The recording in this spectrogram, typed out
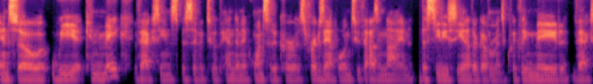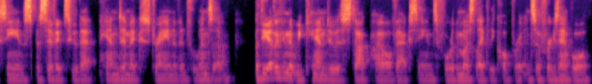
And so we can make vaccines specific to a pandemic once it occurs. For example, in 2009, the CDC and other governments quickly made vaccines specific to that pandemic strain of influenza. But the other thing that we can do is stockpile vaccines for the most likely culprit. And so, for example,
